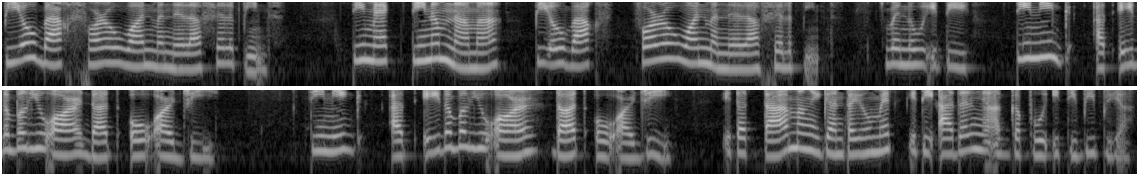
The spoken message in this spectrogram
P.O. Box 401 Manila, Philippines. Timek Tinam Nama, P.O. Box 401 Manila, Philippines. When iti tinig at awr.org. Tinig at awr.org. Itatta, manggigan tayo met, iti adal nga aggapu iti Biblia.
